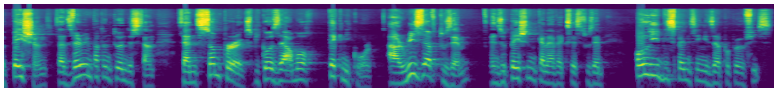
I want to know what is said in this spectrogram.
a patient, that's very important to understand, that some products, because they are more technical, are reserved to them, and the patient can have access to them only dispensing in their proper office.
